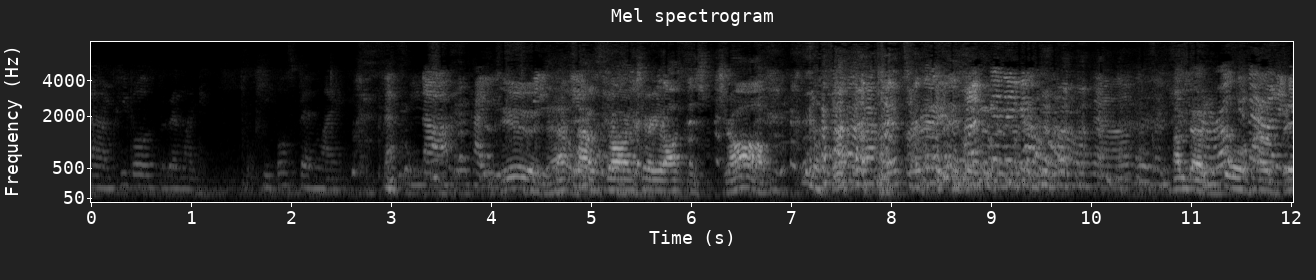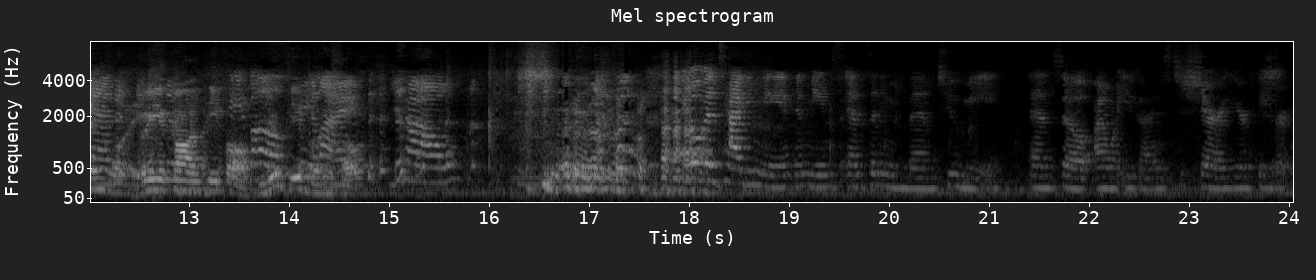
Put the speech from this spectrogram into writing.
um, people have been like, people's been like, that's not how you Dude, speak. that's how Don Cherry lost his job. That's right. I'm gonna go home now because I'm, I'm done. broken out again. Who are you calling people? People, You people, be like, you know. People have been tagging me in memes and sending them to me, and so I want you guys to share your favorite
